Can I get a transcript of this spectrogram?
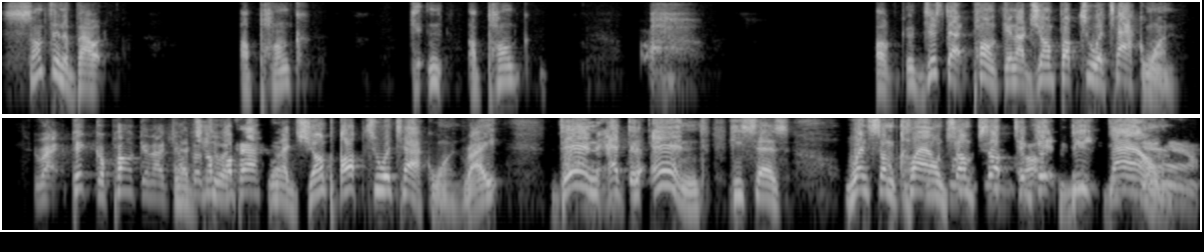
something about a punk getting a punk Oh, just that punk, and I jump up to attack one. Right. Pick a punk and I And jump I up jump to up, attack. and I jump up to attack one, right? Then at the end, he says, when some clown jumps up to get beat down.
